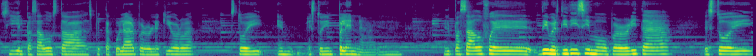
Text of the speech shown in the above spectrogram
Sí, el pasado está espectacular, pero el aquí ahora estoy en, estoy en plena. El pasado fue divertidísimo, pero ahorita estoy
